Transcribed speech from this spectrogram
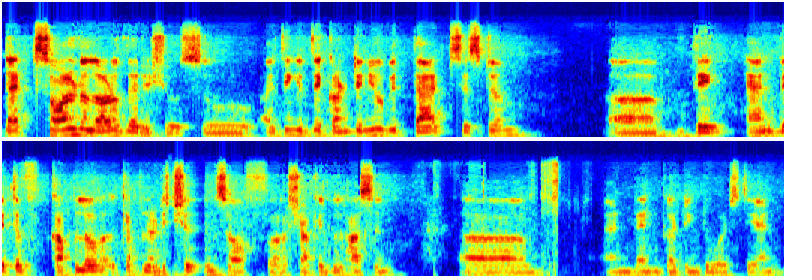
that solved a lot of their issues. So I think if they continue with that system, uh, they and with a couple of a couple additions of uh, Shakib Al Hasan, um, and Ben Cutting towards the end,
